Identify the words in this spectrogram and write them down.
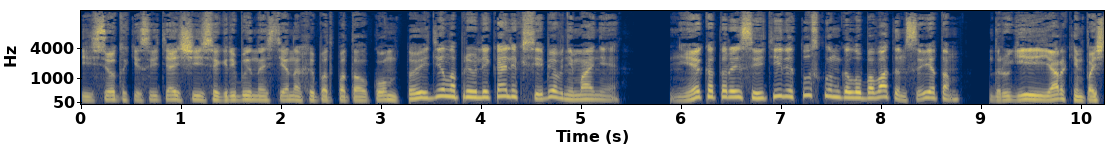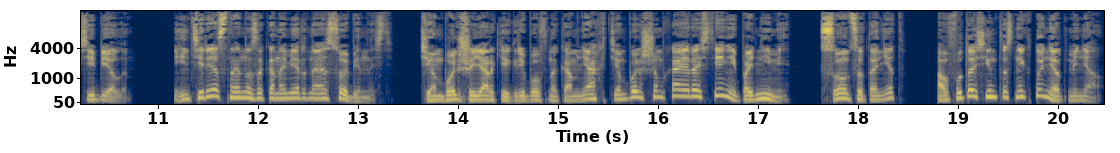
И все-таки светящиеся грибы на стенах и под потолком то и дело привлекали к себе внимание. Некоторые светили тусклым голубоватым светом, другие ярким, почти белым. Интересная, но закономерная особенность. Чем больше ярких грибов на камнях, тем больше мха и растений под ними. Солнца-то нет, а фотосинтез никто не отменял.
